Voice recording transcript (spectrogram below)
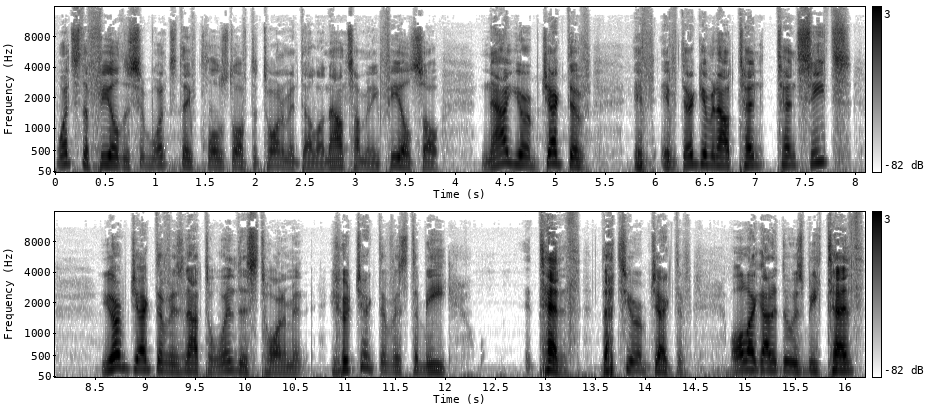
once the field is once they've closed off the tournament, they'll announce how many fields. So now your objective, if if they're giving out 10, 10 seats, your objective is not to win this tournament. Your objective is to be tenth. That's your objective. All I got to do is be tenth.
